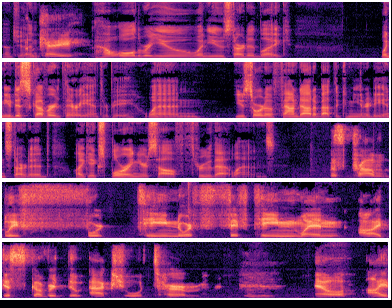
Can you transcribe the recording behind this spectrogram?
Gotcha. And Okay, How old were you when you started like when you discovered therianthropy? When you sort of found out about the community and started like exploring yourself through that lens? I was probably 14 or 15 when I discovered the actual term. Mm-hmm. Now, I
